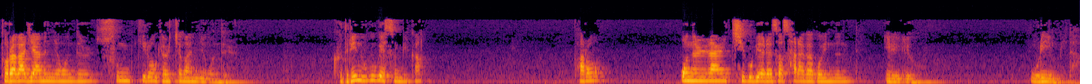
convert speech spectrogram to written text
돌아가지 않은 영혼들, 숨기로 결정한 영혼들, 그들이 누구겠습니까? 바로 오늘날 지구별에서 살아가고 있는 인류, 우리입니다.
